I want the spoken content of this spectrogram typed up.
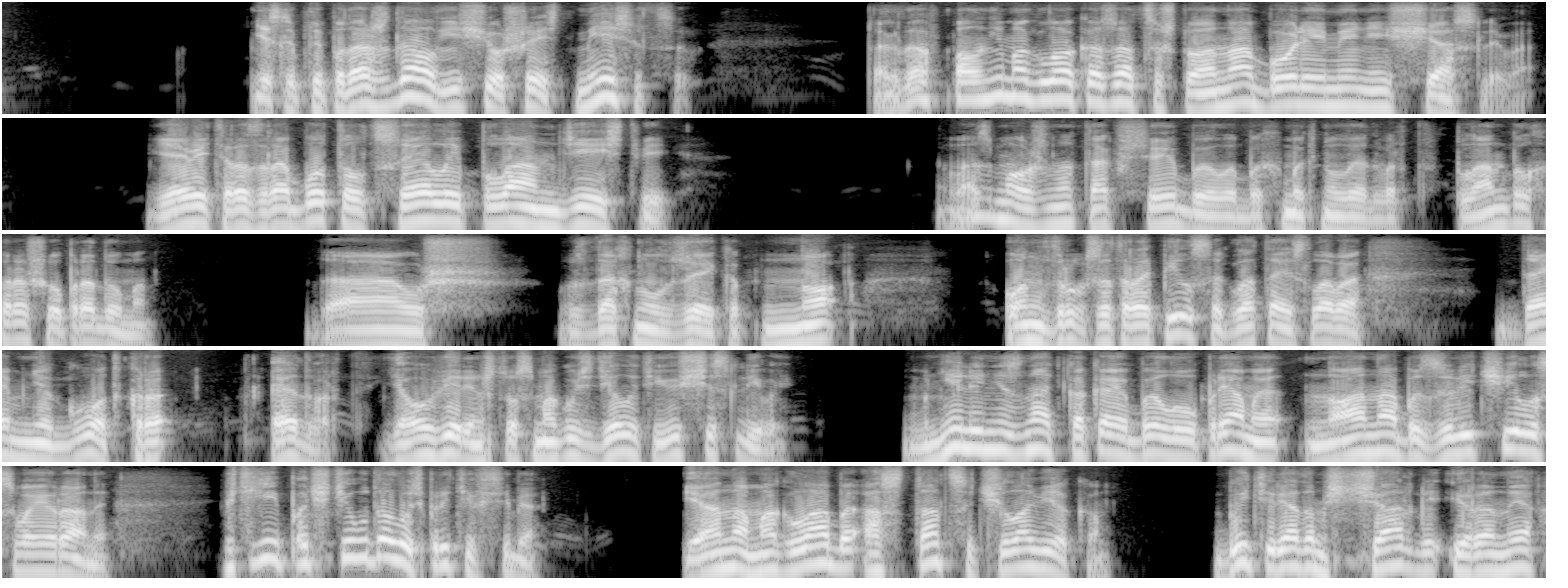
если бы ты подождал еще шесть месяцев, тогда вполне могло оказаться, что она более-менее счастлива. Я ведь разработал целый план действий. Возможно, так все и было бы, хмыкнул Эдвард. План был хорошо продуман. Да уж, вздохнул Джейкоб, но он вдруг заторопился, глотая слова. Дай мне год, кра... Эдвард, я уверен, что смогу сделать ее счастливой. Мне ли не знать, какая была упрямая, но она бы залечила свои раны. Ведь ей почти удалось прийти в себя. И она могла бы остаться человеком, быть рядом с Чарли и Рене,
